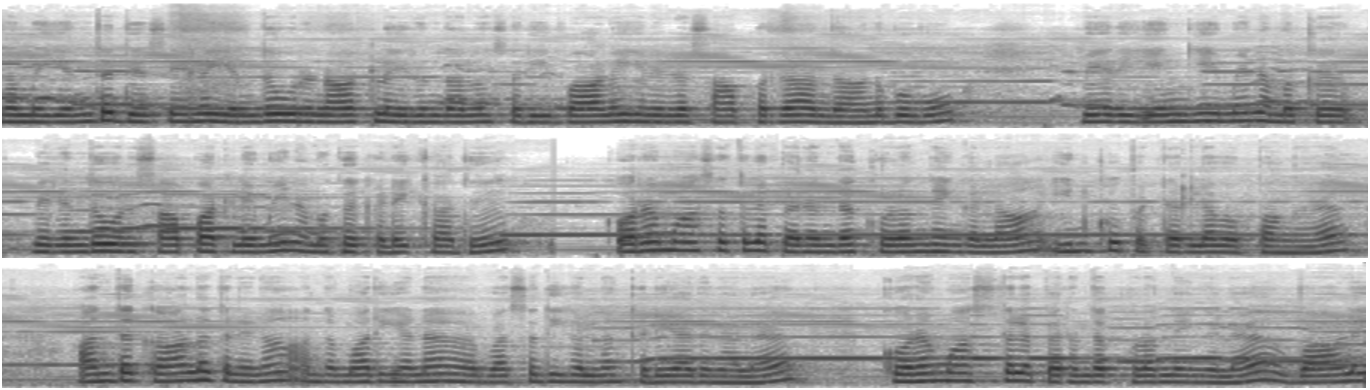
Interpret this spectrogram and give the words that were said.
நம்ம எந்த திசையில் எந்த ஒரு நாட்டில் இருந்தாலும் சரி வாழை இலையில் சாப்பிட்ற அந்த அனுபவம் வேறு எங்கேயுமே நமக்கு வேறு எந்த ஒரு சாப்பாட்லேயுமே நமக்கு கிடைக்காது. குறை மாதத்தில் பிறந்த குழந்தைங்கள்லாம் இன்குபேட்டரில் வைப்பாங்க. அந்த காலத்துலலாம் அந்த மாதிரியான வசதிகள்லாம் கிடையாதனால குறை மாதத்துல பிறந்த குழந்தைங்கள வாழை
